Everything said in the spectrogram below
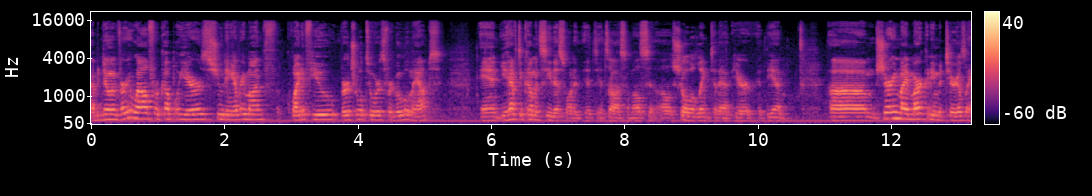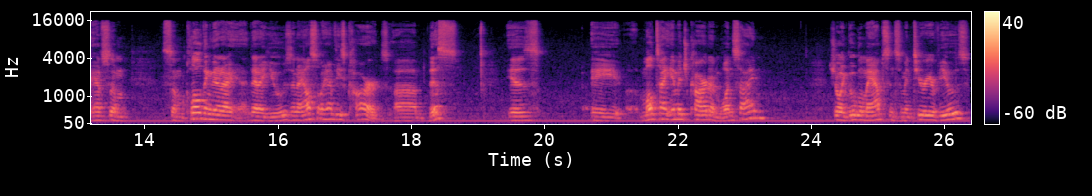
I've been doing very well for a couple years, shooting every month, quite a few virtual tours for Google Maps. And you have to come and see this one, it's, it's awesome. I'll, I'll show a link to that here at the end. Um, sharing my marketing materials, I have some some clothing that I that I use, and I also have these cards. Uh, this is a multi-image card on one side, showing Google Maps and some interior views.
